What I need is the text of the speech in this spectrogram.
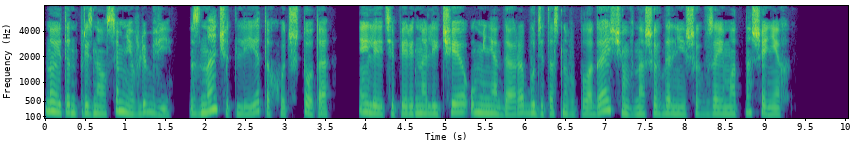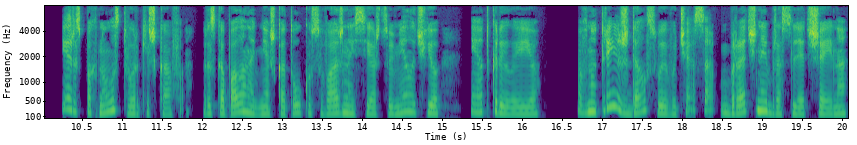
но Итан признался мне в любви. Значит ли это хоть что-то? Или теперь наличие у меня дара будет основополагающим в наших дальнейших взаимоотношениях? Я распахнула створки шкафа, раскопала на дне шкатулку с важной сердцу мелочью и открыла ее. Внутри ждал своего часа брачный браслет Шейна.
